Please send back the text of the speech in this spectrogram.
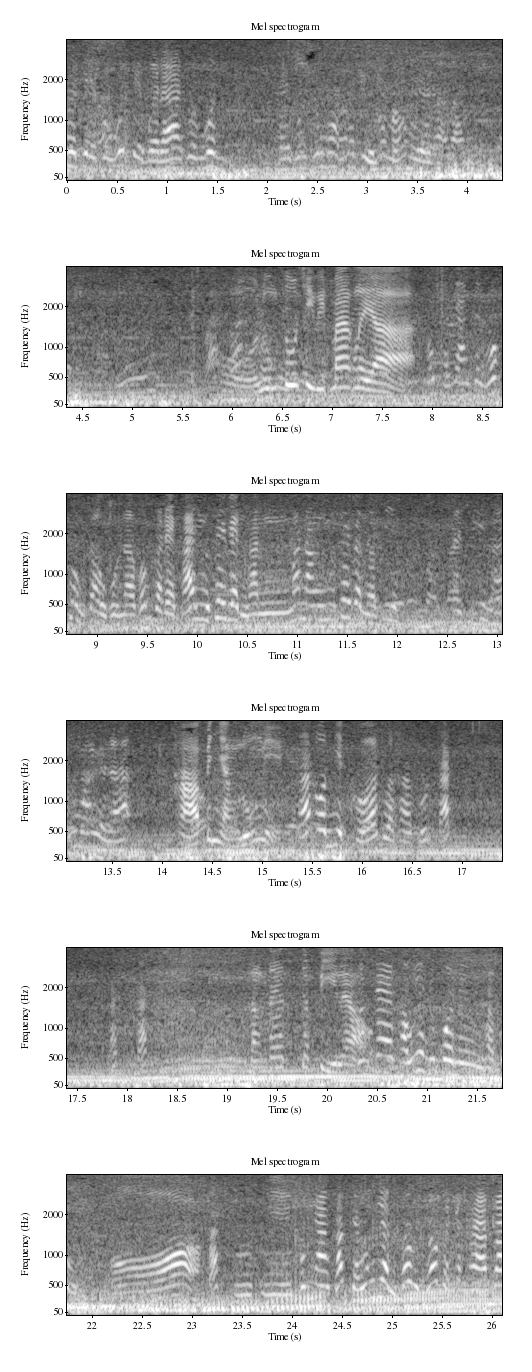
อเจ็บผมก็เจ็บเวลาส่วนคนในบุญคุณท่านมาถือมาหมองเลยอะ โอ้โหลุงสู้ชีวิตมากเลยอะผมพยายามจะพบพวกเจ้าคุณนะผมก็ได้ขายอยู่เซเว่นหันมานั่งอยู่เซเว่นแบบที่ไอ้ที่หาลูกไม้อยู่ละขาเป็นอย่างลุงนี่ตัดโอนมิดขอตัวครับผมตัดตัดตัดตั้งแต่จะปีแล้วตั้งแต่เขาเรียนอยู่ปหนึ่งครับผมอ๋อตัดอยู่ที่ผมงานครับจากโรงเรียนเขาเขาก็จะขาไกล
